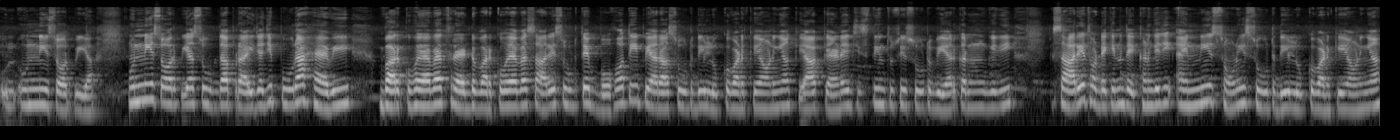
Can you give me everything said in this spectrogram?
1900 ਰੁਪਿਆ 1900 ਰੁਪਿਆ ਸੂਟ ਦਾ ਪ੍ਰਾਈਸ ਹੈ ਜੀ, ਪੂਰਾ ਹੈਵੀ ਵਰਕ ਹੋਇਆ ਵਾ ਥਰੈਡ ਵਰਕ ਹੋਇਆ ਵਾ, ਸਾਰੇ ਸੂਟ ਤੇ ਬਹੁਤ ਹੀ ਪਿਆਰਾ ਸੂਟ ਦੀ ਲੁੱਕ ਬਣ ਕੇ ਆਉਣੀ ਆ, ਕਿਆ ਕਹਿਣੇ, ਜਿਸ ਦਿਨ ਤੁਸੀਂ ਸੂਟ ਵੇਅਰ ਕਰਨਗੇ ਜੀ, ਸਾਰੇ ਤੁਹਾਡੇ ਕਿਨ ਦੇਖਣਗੇ ਜੀ, ਇੰਨੀ ਸੋਹਣੀ ਸੂਟ ਦੀ ਲੁੱਕ ਬਣ ਕੇ ਆਉਣੀ ਆ।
